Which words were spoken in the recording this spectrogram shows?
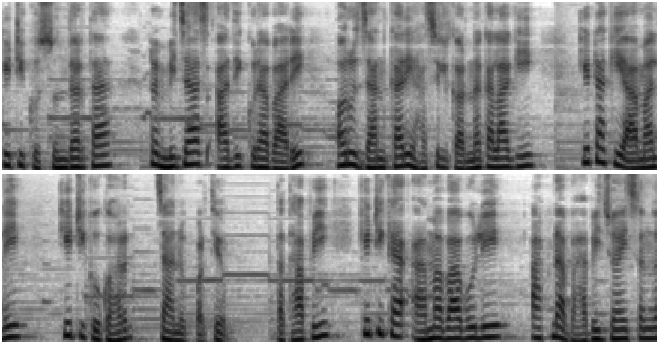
केटीको सुन्दरता र मिजाज आदि कुराबारे अरू जानकारी हासिल गर्नका लागि केटाकी आमाले केटीको घर जानु पर्थ्यो। तथापि केटीका आमा बाबुले आफ्ना भावी ज्वाइँसँग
